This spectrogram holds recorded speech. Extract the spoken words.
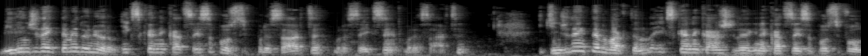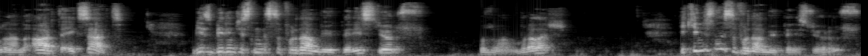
Birinci denkleme dönüyorum. x karenin katsayısı pozitif. Burası artı, burası eksi, burası artı. İkinci denkleme baktığımda x karenin karşılığı yine katsayısı pozitif olduğundan da artı, eksi, artı. Biz birincisinde sıfırdan büyükleri istiyoruz. O zaman buralar. İkincisinde sıfırdan büyükleri istiyoruz.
